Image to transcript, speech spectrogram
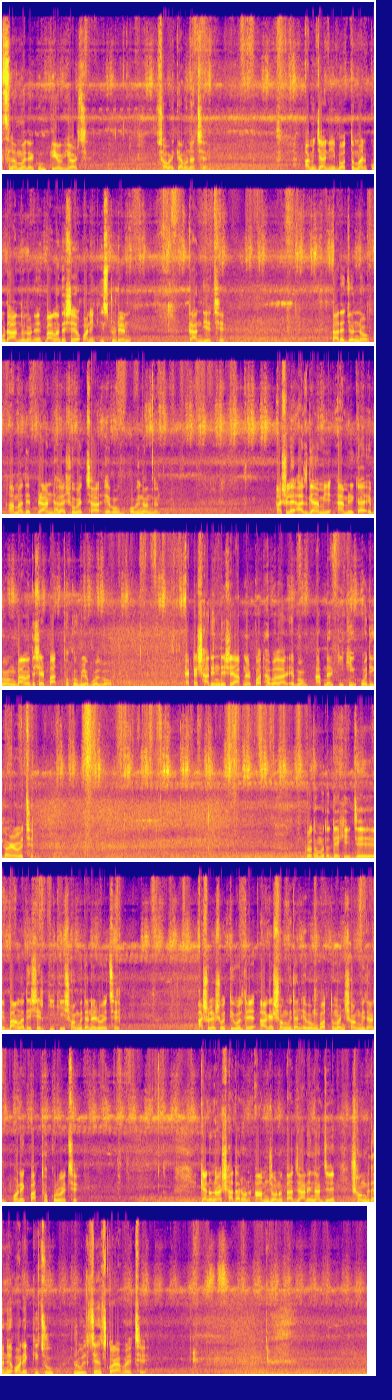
আসসালামু আলাইকুম, প্রিয় ভিউয়ার্স। সবাই কেমন আছেন? আমি জানি বর্তমান কোডা আন্দোলনে বাংলাদেশে অনেক স্টুডেন্ট প্রাণ দিয়েছে। তাদের জন্য আমাদের প্রাণ ঢালা শুভেচ্ছা এবং অভিনন্দন। আসলে আজকে আমি আমেরিকা এবং বাংলাদেশের পার্থক্যগুলো বলব। একটা স্বাধীন দেশে আপনার কথা বলার এবং আপনার কি কি অধিকার রয়েছে? প্রথমত দেখি যে বাংলাদেশের কি কি সংবিধানে রয়েছে। আসলে সত্যি বলতে আগের সংবিধান এবং বর্তমান সংবিধান অনেক পার্থক্য রয়েছে। কেননা সাধারণ আম জনতা জানে না যে সংবিধানে অনেক কিছু রুল চেঞ্জ করা হয়েছে।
